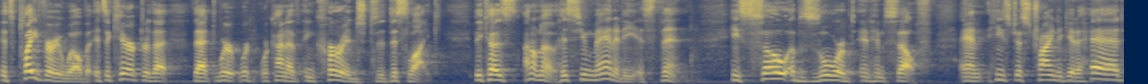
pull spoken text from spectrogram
It's played very well, but it's a character that, that we're, we're, we're kind of encouraged to dislike because, I don't know, his humanity is thin. He's so absorbed in himself and he's just trying to get ahead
